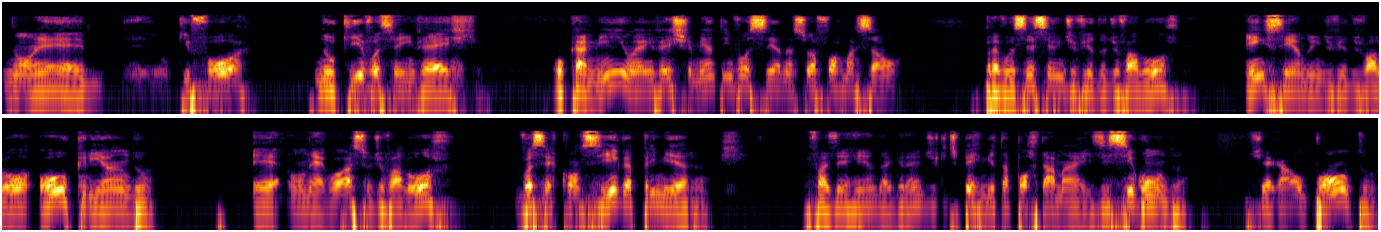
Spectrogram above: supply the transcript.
não é o que for, no que você investe. O caminho é investimento em você, na sua formação. Para você ser um indivíduo de valor, em sendo um indivíduo de valor ou criando é, um negócio de valor, você consiga, primeiro, fazer renda grande que te permita aportar mais. E segundo, chegar a um ponto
